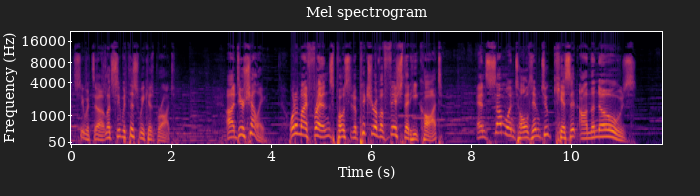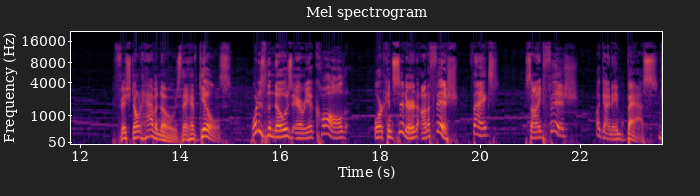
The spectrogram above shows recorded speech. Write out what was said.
Let's see what, uh, let's see what this week has brought. Uh, dear Shelly, one of my friends posted a picture of a fish that he caught, and someone told him to kiss it on the nose. Fish don't have a nose, they have gills. What is the nose area called or considered on a fish? Thanks. Signed Fish, a guy named Bass.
